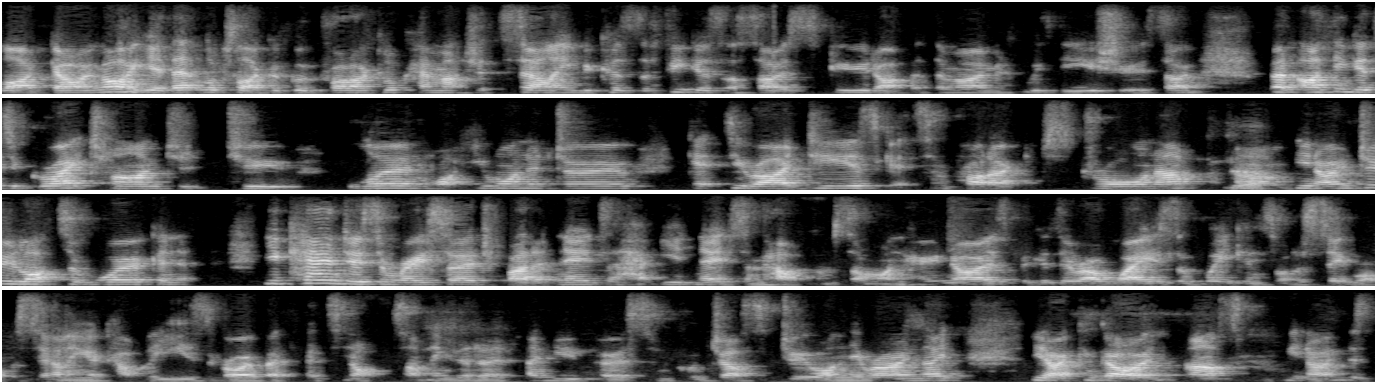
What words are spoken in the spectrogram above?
like going oh yeah that looks like a good product look how much it's selling because the figures are so skewed up at the moment with the issue so but i think it's a great time to to learn what you want to do, get your ideas, get some products drawn up. Yeah. Um, you know, do lots of work, and you can do some research, but it needs a you need some help from someone who knows because there are ways that we can sort of see what was selling a couple of years ago, but it's not something that a, a new person could just do on their own. They, you know, can go and ask. You know, there's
